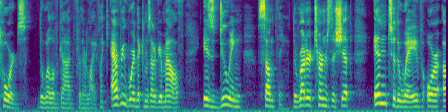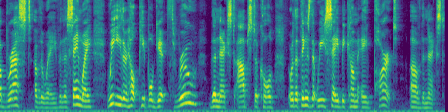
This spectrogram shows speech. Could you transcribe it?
towards the will of God for their life. Like every word that comes out of your mouth is doing something. The rudder turns the ship into the wave or abreast of the wave. In the same way, we either help people get through the next obstacle or the things that we say become a part of the next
